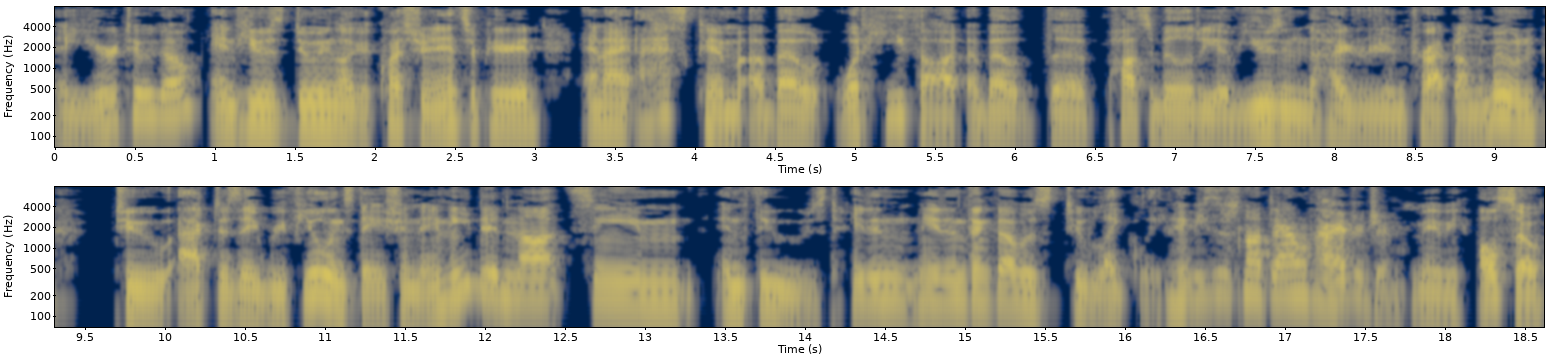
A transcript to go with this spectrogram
a year or two ago, and he was doing like a question and answer period. And I asked him about what he thought about the possibility of using the hydrogen trapped on the moon to act as a refueling station, and he did not seem enthused. He didn't. He didn't think that was too likely. maybe he's just not down with hydrogen Maybe. Also,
